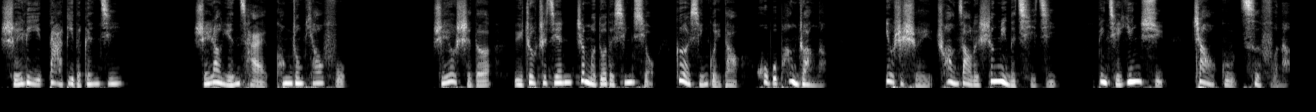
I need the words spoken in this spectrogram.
谁立大地的根基？谁让云彩空中漂浮？谁又使得宇宙之间这么多的星宿各行轨道，互不碰撞呢？又是谁创造了生命的奇迹，并且应许照顾赐福呢？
